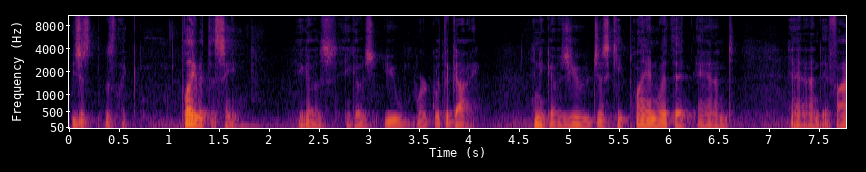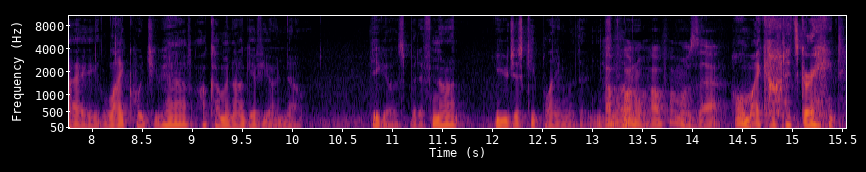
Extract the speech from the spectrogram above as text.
he just was like play with the scene. He goes he goes you work with the guy, and he goes you just keep playing with it and and if I like what you have, I'll come and I'll give you a note. He goes, but if not, you just keep playing with it. And How fun? How fun was that? Oh my God, it's great.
